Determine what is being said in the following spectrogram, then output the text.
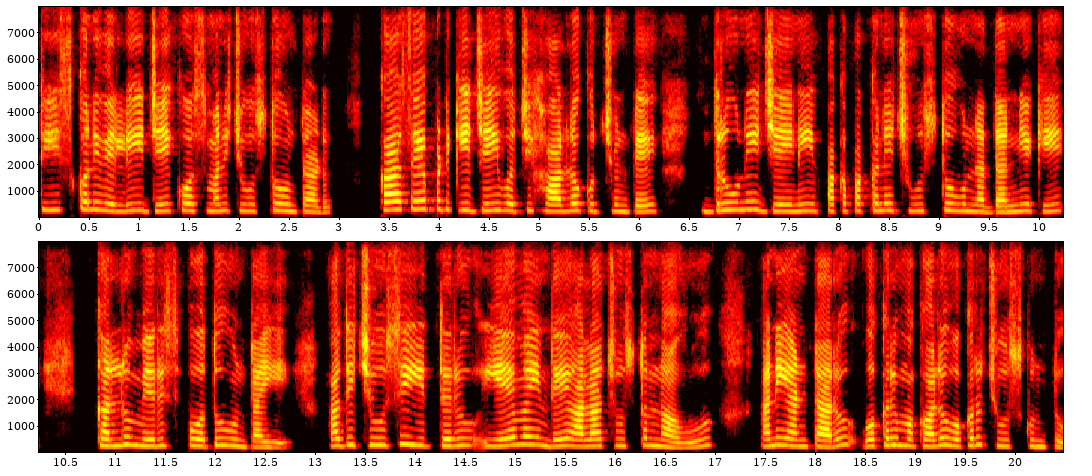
తీసుకొని వెళ్ళి జై కోసమని చూస్తూ ఉంటాడు. కాసేపటికి జై వచ్చి హాల్లో కూర్చుంటే ధ్రువుని జైని పక్కపక్కనే చూస్తూ ఉన్న ధన్యకి కళ్ళు మెరిసిపోతూ ఉంటాయి. అది చూసి ఇద్దరు ఏమైందే అలా చూస్తున్నావు? అని అంటారు ఒకరి మొఖాలు ఒకరు చూసుకుంటూ.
